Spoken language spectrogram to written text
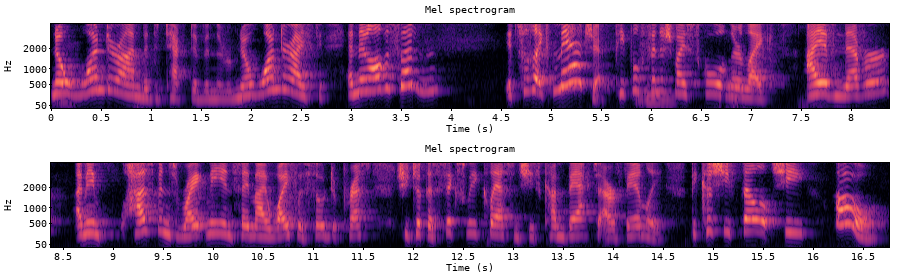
No mm. wonder I'm the detective in the room. No wonder I feel. And then all of a sudden, it's just like magic. People hmm. finish my school and they're like, I have never. I mean, husbands write me and say my wife was so depressed. She took a six week class and she's come back to our family because she felt she, oh,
